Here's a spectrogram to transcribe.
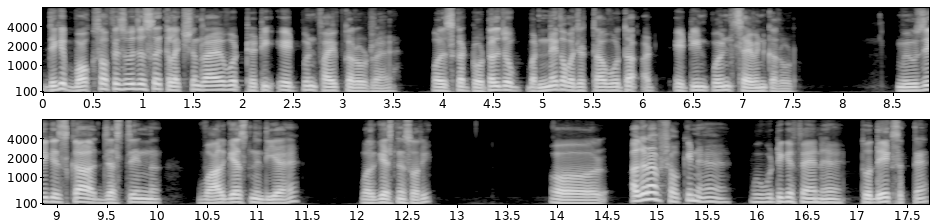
देखिए, बॉक्स ऑफ़िस में जो इसका कलेक्शन रहा है, वो thirty eight point five crore रहा है और इसका टोटल जो बनने का बजट था, वो था eighteen point seven crore. Music इसका जस्टिन वारगेस ने दिया है। वर्गेस ने, सॉरी। और अगर आप शौकीन हैं, बूबूटी के फ़ैन हैं तो देख सकते हैं।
